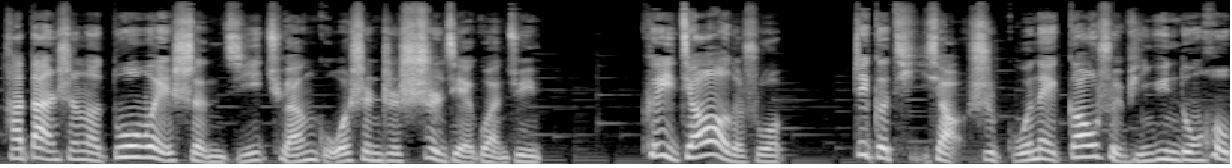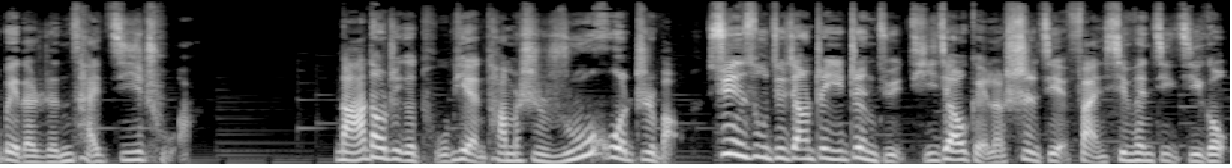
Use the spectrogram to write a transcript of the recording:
它诞生了多位省级、全国甚至世界冠军。可以骄傲地说，这个体校是国内高水平运动后备的人才基础啊。拿到这个图片，他们是如获至宝，迅速就将这一证据提交给了世界反兴奋剂机构。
